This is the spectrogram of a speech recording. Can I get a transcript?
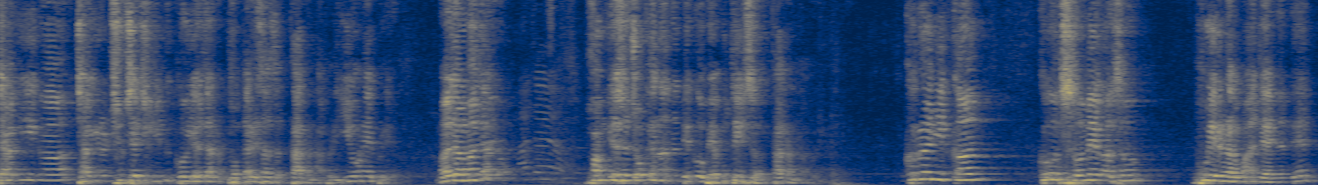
자기가 자기를 출세시키는 그 여자는 보따리 사서 달아나버려. 이혼해버려. 맞아 맞아요? 황제에서 쫓겨났는데 그거 왜 붙어 있어? 달아나버려. 그러니까 그 섬에 가서 후회를 하고 앉아 있는데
